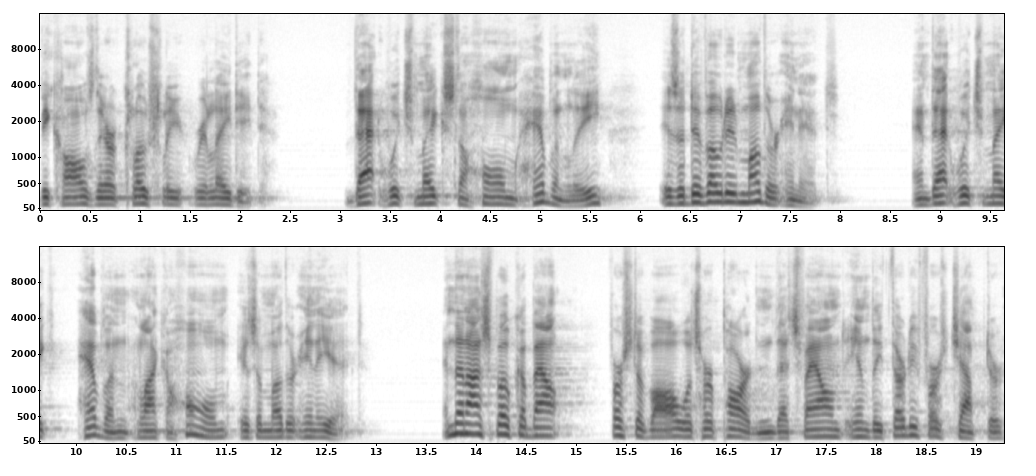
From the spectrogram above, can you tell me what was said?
because they're closely related. That which makes the home heavenly is a devoted mother in it and that which make heaven like a home is a mother in it. And then I spoke about, first of all, was her pardon that's found in the 31st chapter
